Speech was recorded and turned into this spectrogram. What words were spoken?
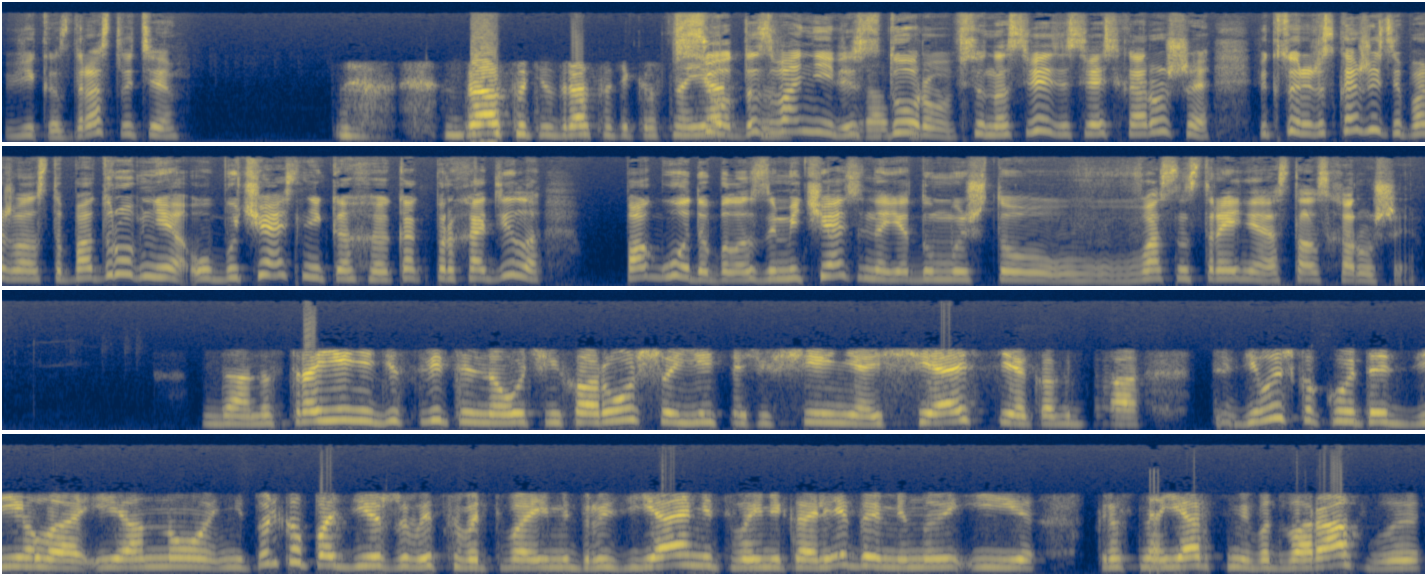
Вика, здравствуйте. Здравствуйте, здравствуйте, Красноярск. Все, дозвонились, здорово, все на связи, связь хорошая. Виктория, расскажите, пожалуйста, подробнее об участниках, как проходило. Погода была замечательная, я думаю, что у вас настроение осталось хорошее. Да, настроение действительно очень хорошее, есть ощущение счастья, когда ты делаешь какое-то дело, и оно не только поддерживается вот твоими друзьями, твоими коллегами, но и красноярцами во дворах. Вы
